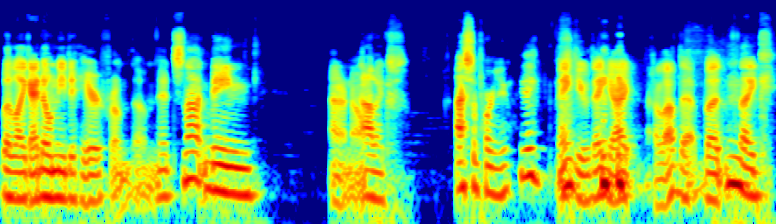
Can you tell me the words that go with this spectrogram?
but like I don't need to hear from them. It's not being. I don't know. Alex, I support you. Thank you, thank you. I, I love that, but like,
